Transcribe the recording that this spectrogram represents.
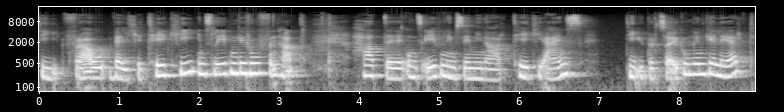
die Frau, welche Teki ins Leben gerufen hat, hatte uns eben im Seminar Teki 1 die Überzeugungen gelehrt.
